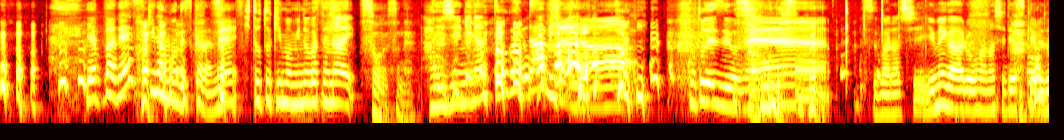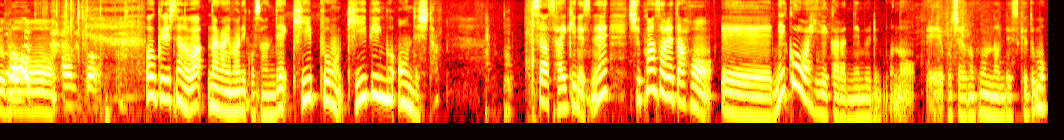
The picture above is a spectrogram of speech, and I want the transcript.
やっぱね好きなもんですからね。ひとときも見逃せない。そうですね。廃人になってよかったみたいな ことですよね。素晴らしい夢があるお話ですけれども。お送りしたのは永井真理子さんで Keep on Keeping on でした。さあ最近ですね。出版された本「えー、猫はひげから眠るもの」えー、こちらの本なんですけども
